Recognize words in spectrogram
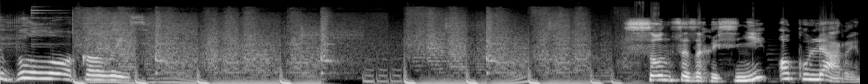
От було колись. Сонцезахисні окуляри.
